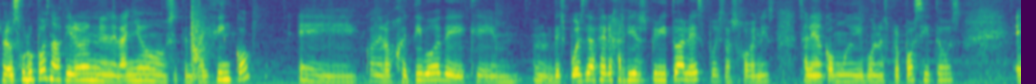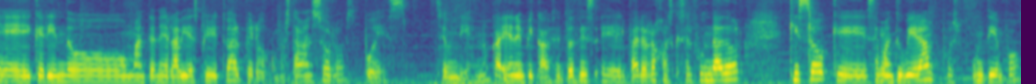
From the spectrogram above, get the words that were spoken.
Los grupos nacieron en el año 75 eh, con el objetivo de que después de hacer ejercicios espirituales, pues los jóvenes salían con muy buenos propósitos, eh, queriendo mantener la vida espiritual, pero como estaban solos, pues se hundían, ¿no? caían en picados. Entonces eh, el padre Rojas, que es el fundador, quiso que se mantuvieran pues, un tiempo,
